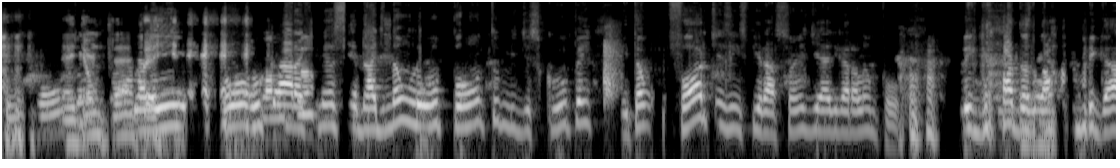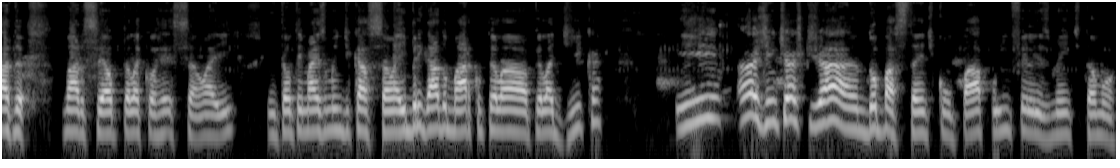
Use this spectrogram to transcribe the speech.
Tem um ponto. É, tem um ponto. E aí, o, o cara aqui na ansiedade não leu o ponto, me desculpem. Então, fortes inspirações de Edgar Allan Poe. Obrigado, Lauro. Obrigado, Marcel, pela correção aí. Então tem mais uma indicação aí. Obrigado, Marco, pela, pela dica. E a gente acho que já andou bastante com o papo. Infelizmente, estamos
